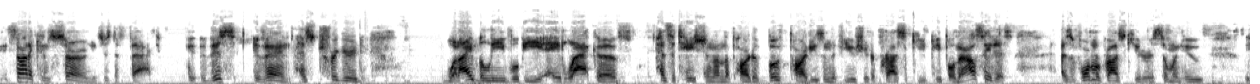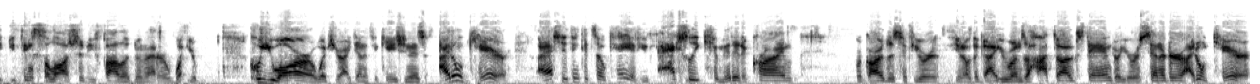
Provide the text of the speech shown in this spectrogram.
it's not a concern. It's just a fact. This event has triggered what I believe will be a lack of hesitation on the part of both parties in the future to prosecute people. Now, I'll say this: as a former prosecutor, as someone who thinks the law should be followed no matter what your who you are or what your identification is, I don't care. I actually think it's okay if you've actually committed a crime, regardless if you're you know the guy who runs a hot dog stand or you're a senator. I don't care.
